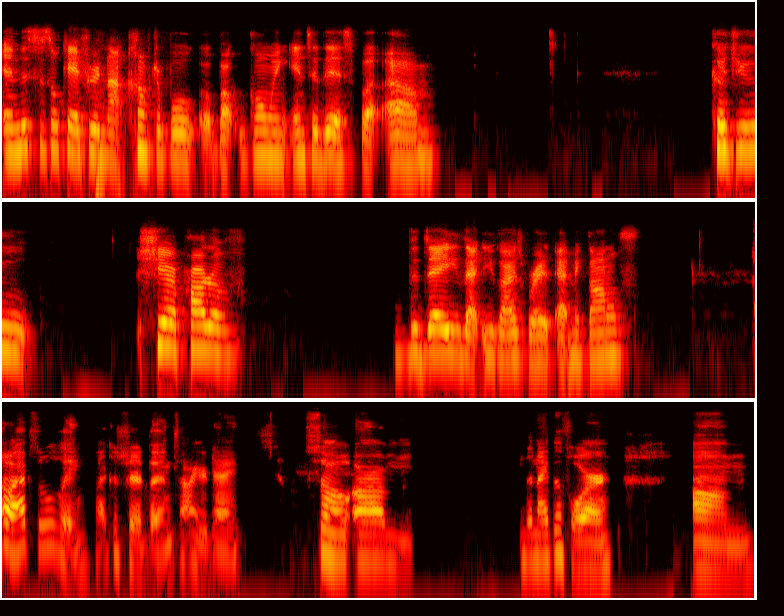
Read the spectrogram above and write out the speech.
and this is okay if you're not comfortable about going into this, but um, could you share part of the day that you guys were at, at McDonald's? Oh, absolutely. I could share the entire day. So, um, the night before, um,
